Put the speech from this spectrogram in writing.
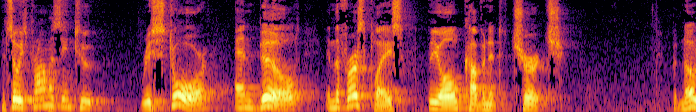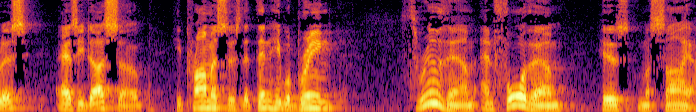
And so he's promising to restore and build, in the first place, the Old Covenant church. But notice, as he does so, he promises that then he will bring through them and for them his Messiah.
